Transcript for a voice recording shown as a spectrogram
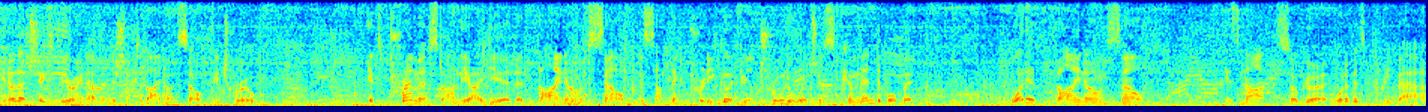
You know that Shakespearean admonition to thine own self be true? It's premised on the idea that thine own self is something pretty good, being true to which is commendable, but what if thine own self is not so good? What if it's pretty bad?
